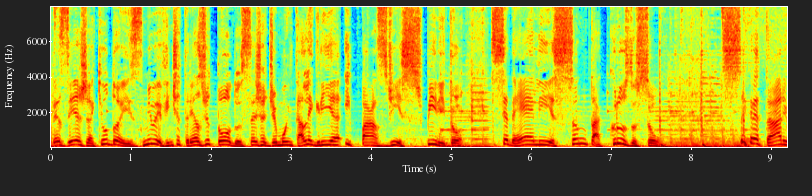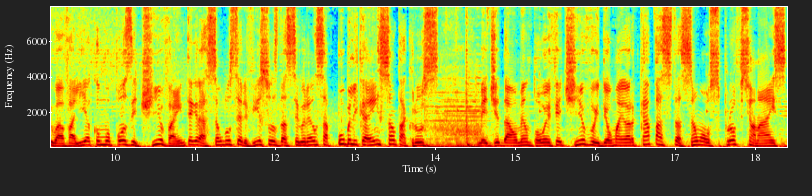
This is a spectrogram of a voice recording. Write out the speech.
deseja que o 2023 de todos seja de muita alegria e paz de espírito. CDL Santa Cruz do Sul. Secretário avalia como positiva a integração dos serviços da segurança pública em Santa Cruz. Medida aumentou o efetivo e deu maior capacitação aos profissionais.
